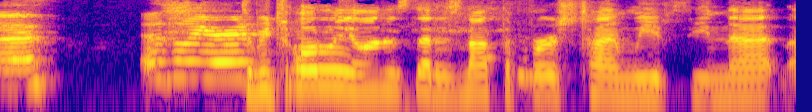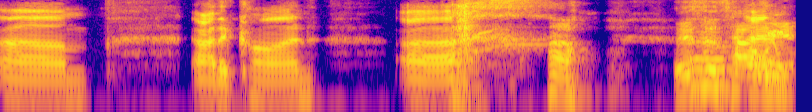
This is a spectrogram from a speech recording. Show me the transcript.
yeah. it was weird. To be totally honest, that is not the first time we've seen that um, at a con. Uh, this is how we Oh,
